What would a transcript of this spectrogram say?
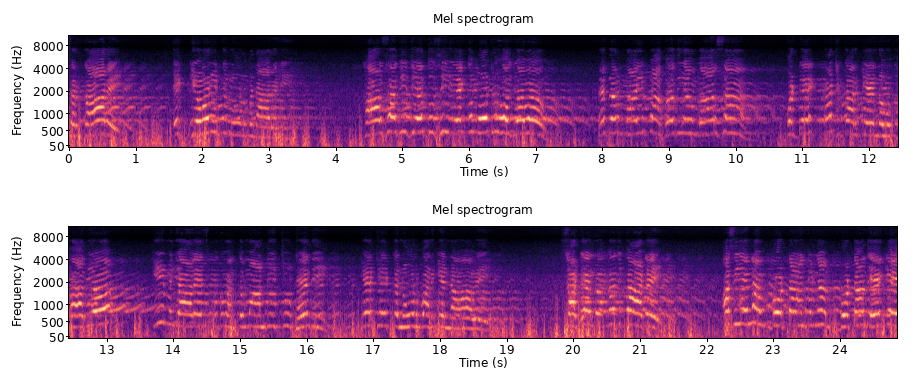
ਸਰਕਾਰ ਹੈ, ਇਹ ਕਿਉਂ ਨਹੀਂ ਕਾਨੂੰਨ ਬਣਾ ਰਹੀ? ਖਾਲਸਾ ਜੀ, ਜੇ ਤੁਸੀਂ ਇੱਕ ਮੁੱਠ ਹੋ ਜਾਵੋ ਇਧਰ ਮਾਈ ਭਾਗੋ ਦੀਆਂ ਵਾਰਸਾਂ ਵੱਡੇ ਇਕੱਠ ਕਰਕੇ ਇਹਨੂੰ ਵਿਖਾ ਦਿਓ ਕੀ ਮਜਾਲ ਹੈ ਭਗਵੰਤ ਮਾਨ ਦੀ ਝੂਠੇ ਦੀ ਕਿ ਇੱਥੇ ਕਾਨੂੰਨ ਬਣ ਕੇ ਨਾ ਆਵੇ। ਸਾਡੇ ਲੋਕਾਂ 'ਚ ਘਾਟ ਹੈ ਅਸੀਂ ਇਹਨਾਂ ਵੋਟਾਂ ਜਿਹੜੀਆਂ ਵੋਟਾਂ ਦੇ ਕੇ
